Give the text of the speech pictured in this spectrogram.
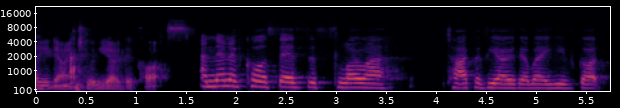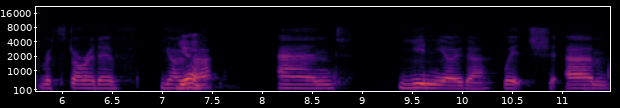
are you going to a yoga class? And then of course there's the slower type of yoga where you've got restorative yoga yeah. and yin yoga, which um,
